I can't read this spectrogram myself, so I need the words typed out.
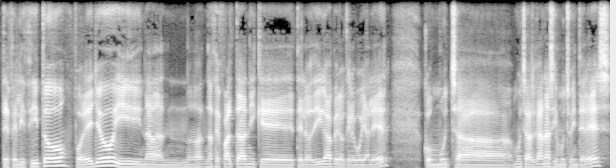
te felicito por ello y nada, no, no hace falta ni que te lo diga, pero que lo voy a leer con mucha, muchas ganas y mucho interés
